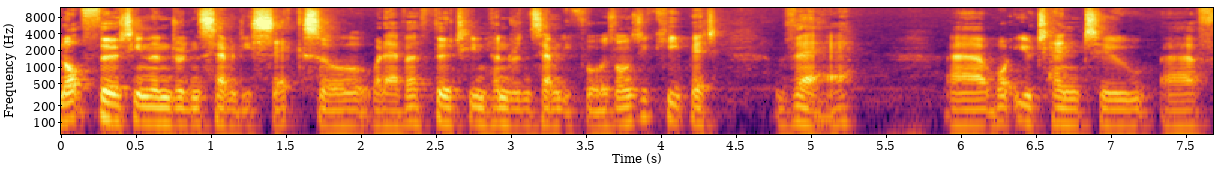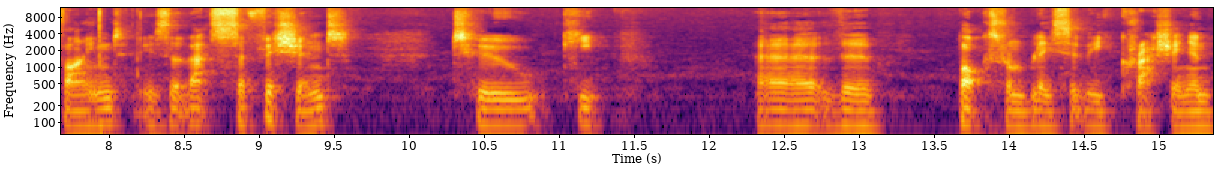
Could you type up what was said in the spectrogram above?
not 1376 or whatever 1374 as long as you keep it there uh, what you tend to uh, find is that that's sufficient to keep uh, the box from basically crashing. And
